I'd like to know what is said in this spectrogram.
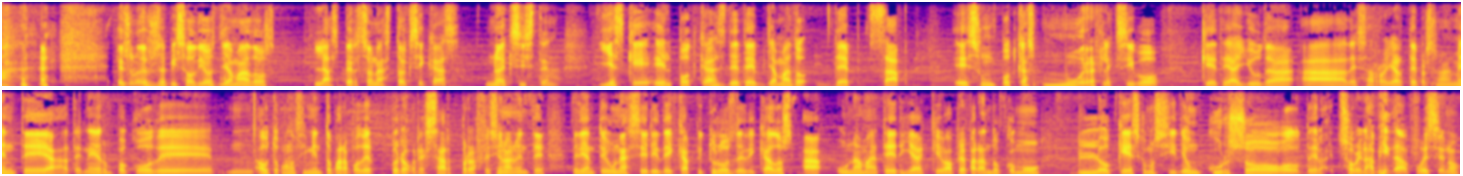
es uno de sus episodios llamados Las personas tóxicas no existen. Y es que el podcast de Deb llamado Deb Sap es un podcast muy reflexivo que te ayuda a desarrollarte personalmente, a tener un poco de mm, autoconocimiento para poder progresar profesionalmente mediante una serie de capítulos dedicados a una materia que va preparando como bloques, como si de un curso sobre la vida fuese, ¿no?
